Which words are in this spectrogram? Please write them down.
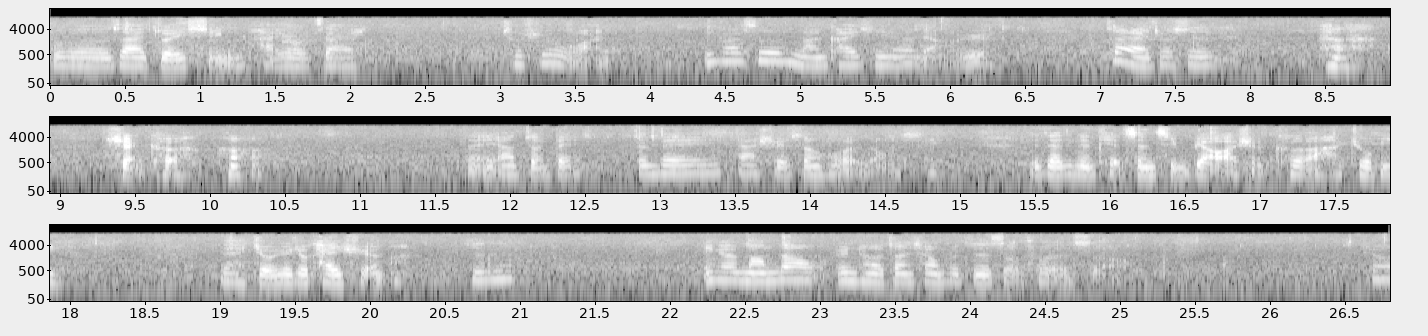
除了在追星，还有在出去玩，应该是蛮开心的两个月。再来就是 选课，对，要准备准备大学生活的东西，就在这边填申请表啊、选课啊、救命。对，九月就开学嘛，就是应该忙到晕头转向、不知所措的时候，就。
